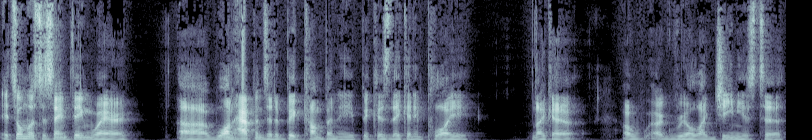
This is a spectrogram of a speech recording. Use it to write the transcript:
It's almost the same thing where uh, one happens at a big company because they can employ like a, a a real like genius to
